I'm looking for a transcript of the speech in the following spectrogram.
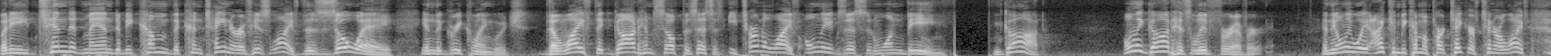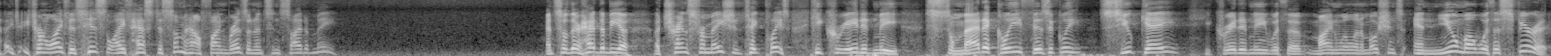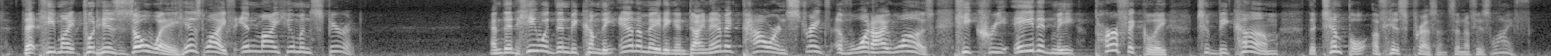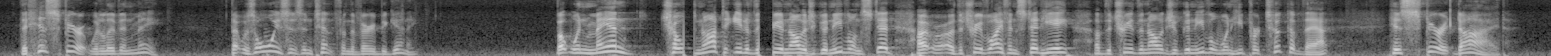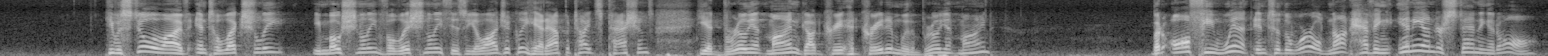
But he intended man to become the container of his life, the Zoe in the Greek language, the life that God himself possesses. Eternal life only exists in one being God. Only God has lived forever, and the only way I can become a partaker of eternal life, eternal life is his life has to somehow find resonance inside of me. And so there had to be a, a transformation take place. He created me somatically, physically, psyche. He created me with a mind, will, and emotions, and pneuma with a spirit, that he might put his zoe, his life, in my human spirit. And then he would then become the animating and dynamic power and strength of what I was. He created me perfectly to become the temple of his presence and of his life, that his spirit would live in me. That was always his intent from the very beginning. But when man chose not to eat of the tree of knowledge of good and evil, instead, uh, or the tree of life, instead he ate of the tree of the knowledge of good and evil, when he partook of that, his spirit died. He was still alive intellectually, emotionally, volitionally, physiologically. He had appetites, passions. He had brilliant mind. God had created him with a brilliant mind. But off he went into the world, not having any understanding at all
